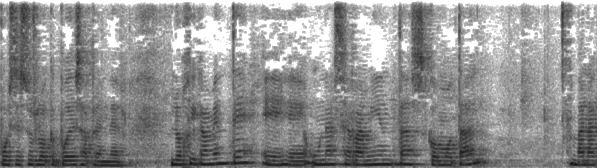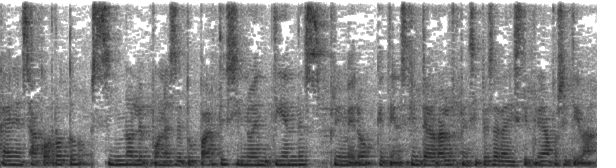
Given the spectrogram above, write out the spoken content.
pues eso es lo que puedes aprender. Lógicamente, eh, unas herramientas como tal van a caer en saco roto si no le pones de tu parte, si no entiendes primero que tienes que integrar los principios de la disciplina positiva.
